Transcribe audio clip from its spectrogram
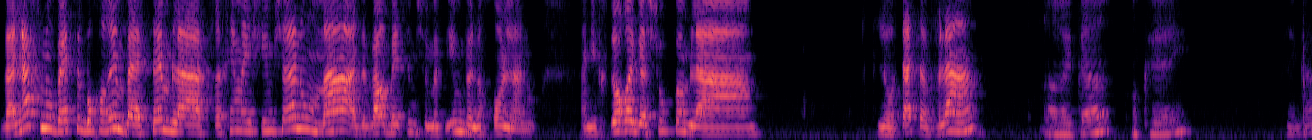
ואנחנו בעצם בוחרים בהתאם לצרכים האישיים שלנו מה הדבר בעצם שמתאים ונכון לנו. אני אחזור רגע שוב פעם לא... לאותה טבלה. רגע, אוקיי. רגע.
